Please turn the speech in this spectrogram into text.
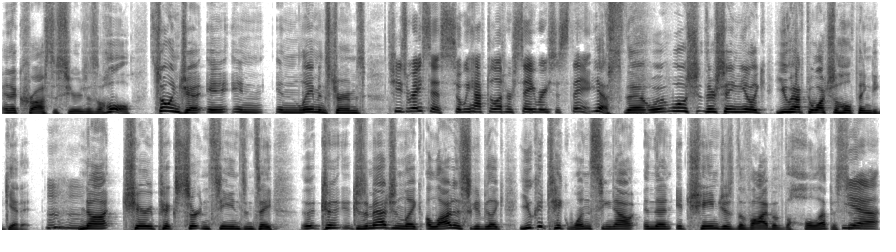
and across the series as a whole. So in gen- in, in in layman's terms, She's racist, so we have to let her say racist things. Yes, the well, well, they're saying you know, like you have to watch the whole thing to get it, not cherry pick certain scenes and say because imagine like a lot of this could be like you could take one scene out and then it changes the vibe of the whole episode. Yeah,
